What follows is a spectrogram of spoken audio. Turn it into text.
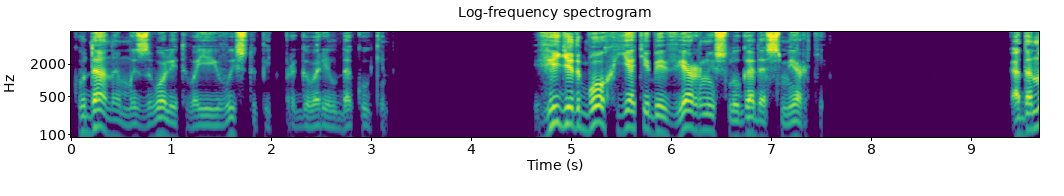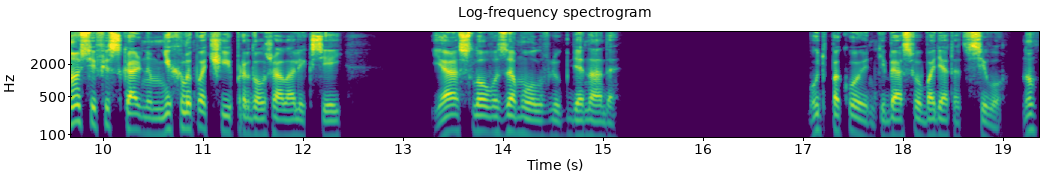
Куда нам изволит твоей выступить, проговорил Докукин. Видит Бог, я тебе верный слуга до смерти. О доносе фискальном не хлопачи, продолжал Алексей. Я слово замолвлю, где надо. Будь покоен, тебя освободят от всего. Ну,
